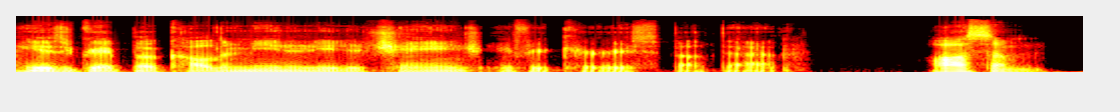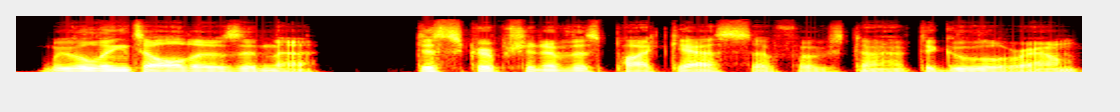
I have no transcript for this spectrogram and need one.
He has a great book called Immunity to Change if you're curious about that. Awesome. We will link to all those in the description of this podcast so folks don't have to Google around.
